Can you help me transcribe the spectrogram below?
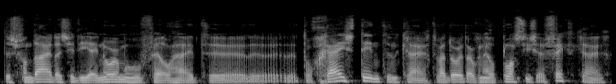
Dus vandaar dat je die enorme hoeveelheid uh, toch grijstinten krijgt. Waardoor het ook een heel plastisch effect krijgt.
